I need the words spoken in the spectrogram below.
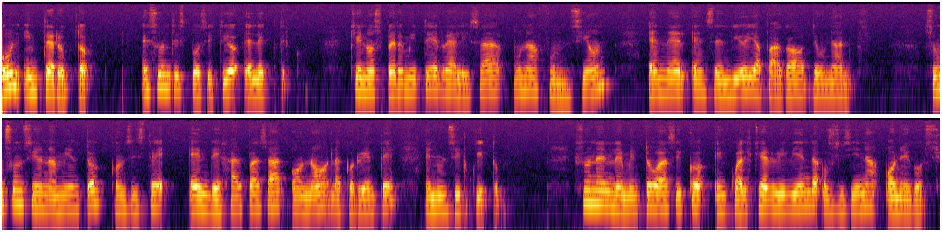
Un interruptor es un dispositivo eléctrico que nos permite realizar una función en el encendido y apagado de una luz. Su funcionamiento consiste en dejar pasar o no la corriente en un circuito. Es un elemento básico en cualquier vivienda, oficina o negocio.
